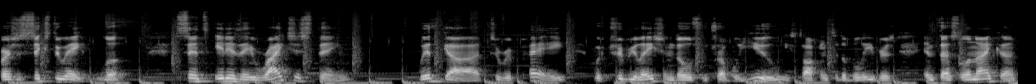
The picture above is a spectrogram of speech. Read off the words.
verses 6 through 8. Look, since it is a righteous thing with God to repay with tribulation those who trouble you, he's talking to the believers in Thessalonica,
